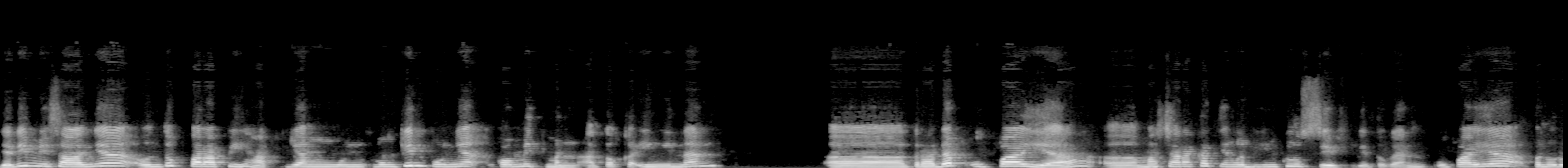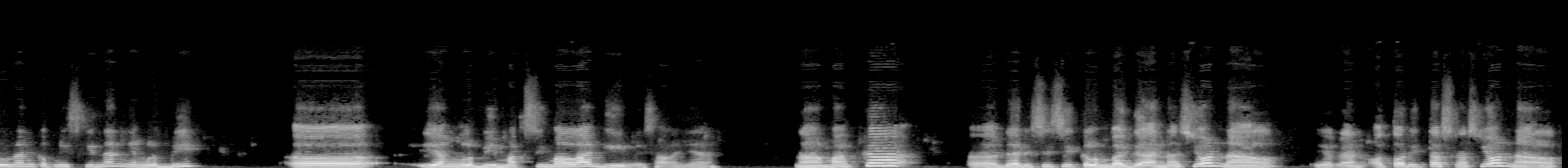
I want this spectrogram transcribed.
Jadi misalnya untuk para pihak yang mu- mungkin punya komitmen atau keinginan eh, terhadap upaya eh, masyarakat yang lebih inklusif gitu kan, upaya penurunan kemiskinan yang lebih eh, yang lebih maksimal lagi misalnya. Nah maka dari sisi kelembagaan nasional ya kan otoritas nasional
